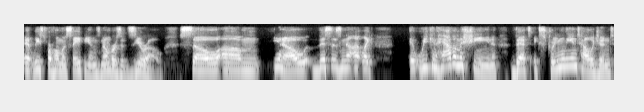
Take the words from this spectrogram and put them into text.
at least for Homo sapiens, numbers at zero. So, um, you know, this is not like, it, we can have a machine that's extremely intelligent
